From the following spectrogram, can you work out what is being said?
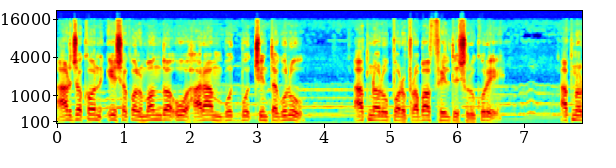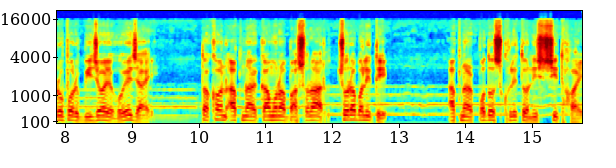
আর যখন এ সকল মন্দ ও হারাম বুদবুদ চিন্তাগুলো আপনার উপর প্রভাব ফেলতে শুরু করে, আপনার উপর বিজয় হয়ে যায়, তখন আপনার কামনা বাসনার চোরাবালিতে আপনার পদস্খলিত নিশ্চিত হয়।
